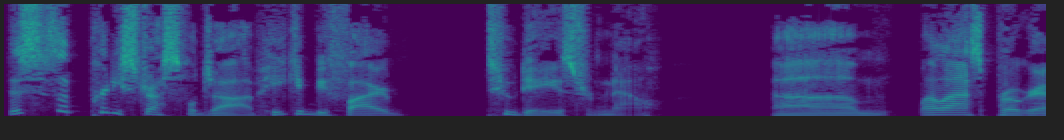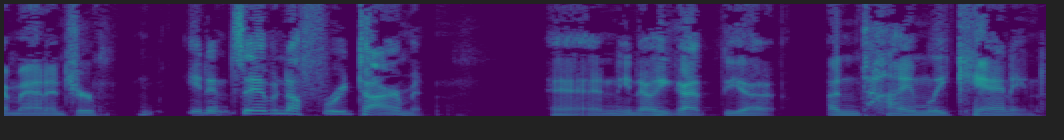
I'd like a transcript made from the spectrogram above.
this is a pretty stressful job. He could be fired two days from now. Um, my last program manager, he didn't save enough for retirement. And, you know, he got the uh, untimely canning.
